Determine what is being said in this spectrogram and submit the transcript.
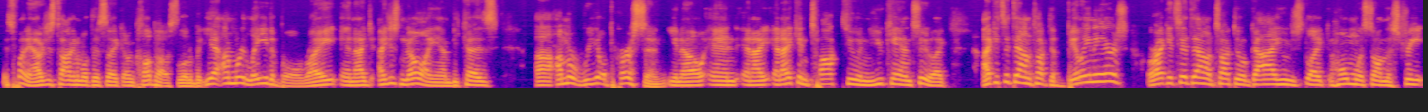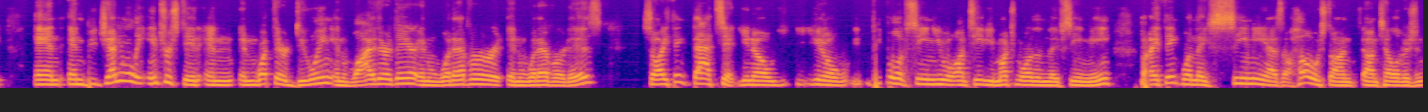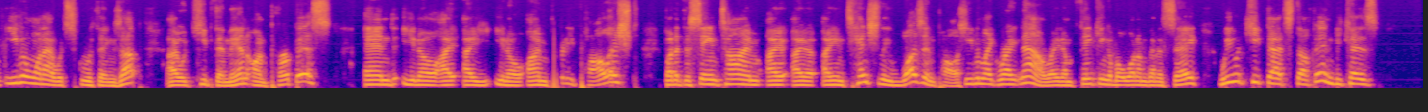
It's funny. I was just talking about this like on Clubhouse a little bit. Yeah, I'm relatable, right? And I, I just know I am because uh, I'm a real person, you know, and and I and I can talk to, and you can too. Like I could sit down and talk to billionaires, or I could sit down and talk to a guy who's like homeless on the street and and be genuinely interested in in what they're doing and why they're there and whatever and whatever it is. So I think that's it. You know, you know, people have seen you on TV much more than they've seen me. But I think when they see me as a host on on television, even when I would screw things up, I would keep them in on purpose and you know I I you know I'm pretty polished, but at the same time I I, I intentionally wasn't polished. Even like right now, right? I'm thinking about what I'm going to say. We would keep that stuff in because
